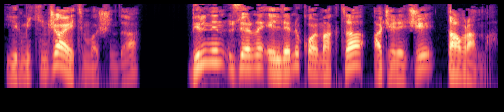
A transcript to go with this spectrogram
22. ayetin başında birinin üzerine ellerini koymakta aceleci davranma.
